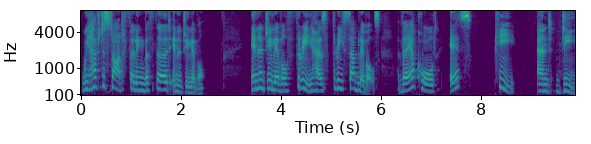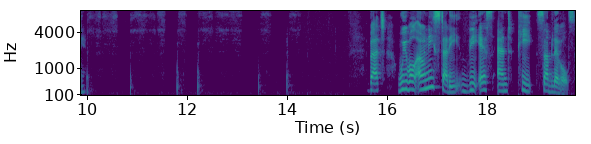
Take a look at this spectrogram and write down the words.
we have to start filling the third energy level. Energy level 3 has three sublevels. They are called S, P, and D. But we will only study the S and P sublevels.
